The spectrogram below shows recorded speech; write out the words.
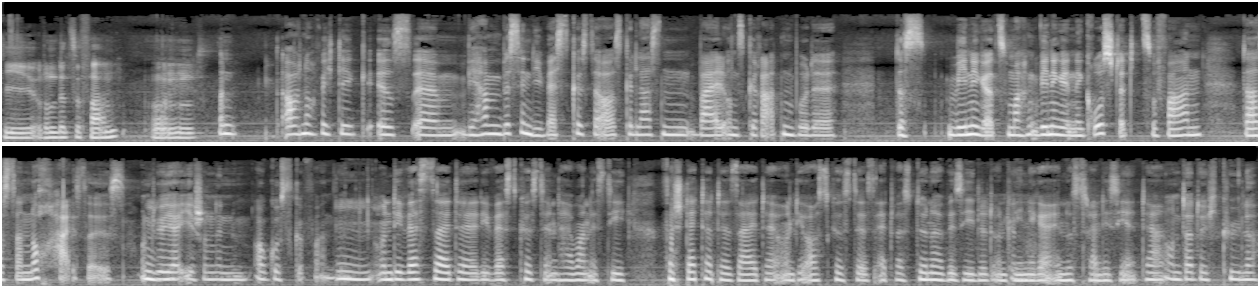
die Runde zu fahren. Und, und auch noch wichtig ist, ähm, wir haben ein bisschen die Westküste ausgelassen, weil uns geraten wurde, das weniger zu machen, weniger in die Großstädte zu fahren, da es dann noch heißer ist und mhm. wir ja eh schon im August gefahren sind. Mhm. Und die Westseite, die Westküste in Taiwan ist die verstädterte Seite und die Ostküste ist etwas dünner besiedelt und genau. weniger industrialisiert. Ja. Und dadurch kühler.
